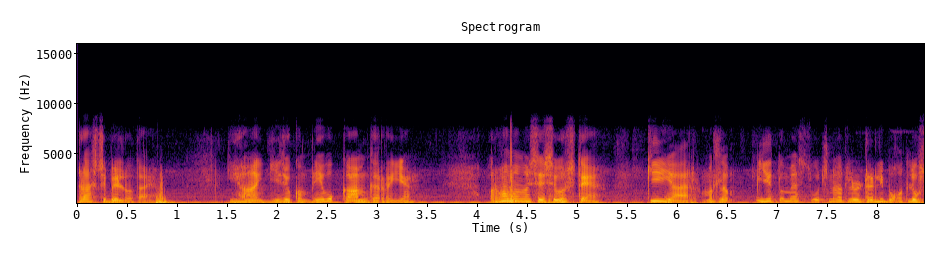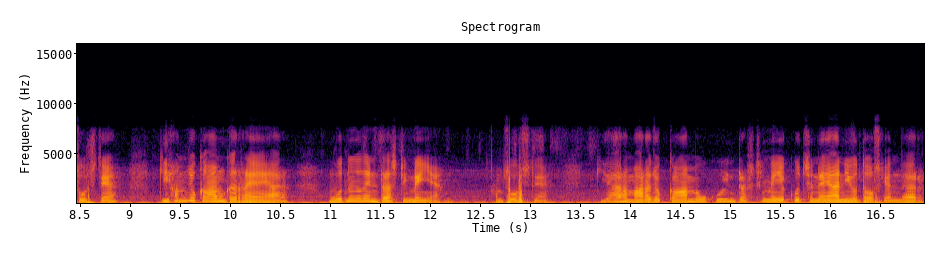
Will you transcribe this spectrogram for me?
ट्रस्ट बिल्ड होता है कि हाँ ये जो कंपनी है वो काम कर रही है। और हम हमें से सोचते हैं कि यार मतलब ये तो मैं सोचना लिटरली बहुत लोग सोचते हैं कि हम जो काम कर रहे हैं यार वो उतना ज़्यादा इंटरेस्टिंग नहीं है। हम सोचते हैं कि यार हमारा जो काम है वो कोई इंटरेस्टिंग नहीं है, कुछ नया नहीं होता उसके अंदर।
